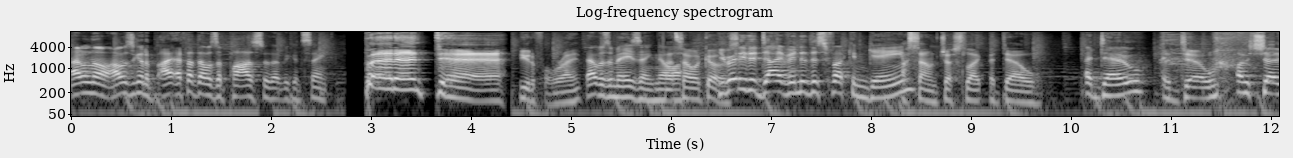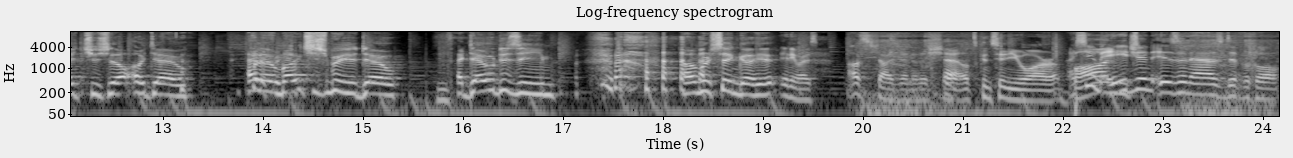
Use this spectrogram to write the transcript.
I don't know. I was gonna. I, I thought that was a pause so that we could sync. Ba-da-da. Beautiful, right? That was amazing. Noah. That's how it goes. You ready to dive into this fucking game? I sound just like Adele. Adele. Adele. I sound just like Adele. Hello, mate. It's me, Adele. Adele Dazeem. I'm a singer here. Anyways, let's dive into this shit. yeah, let's continue our bond. I assume Agent isn't as difficult.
